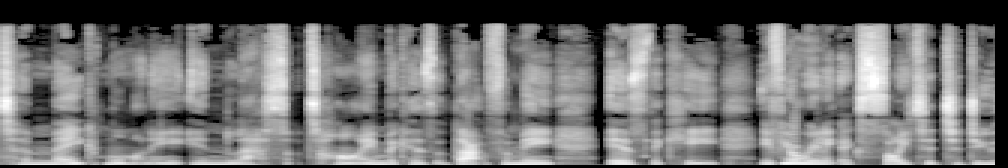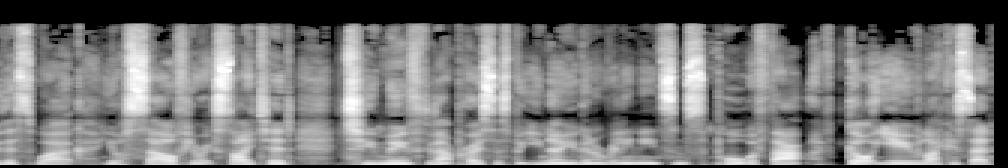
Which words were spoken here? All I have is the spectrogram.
to make more money in less time, because that for me is the key. If you're really excited to do this work yourself, you're excited to move through that process, but you know you're going to really need some support with that, I've got you. Like I said,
